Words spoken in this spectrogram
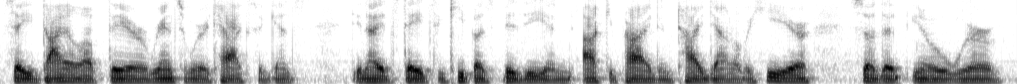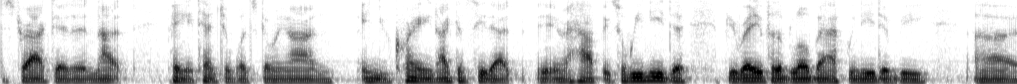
say dial up their ransomware attacks against the United States and keep us busy and occupied and tied down over here so that you know we're distracted and not paying attention to what's going on in Ukraine. I can see that you know happening. So we need to be ready for the blowback. We need to be uh,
